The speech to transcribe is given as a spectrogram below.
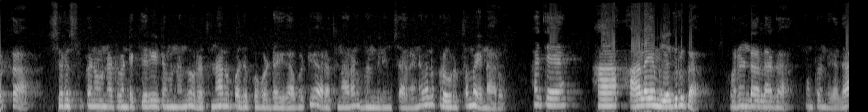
యొక్క శిరస్సు పైన ఉన్నటువంటి కిరీటం నందు రత్నాలు పొదుపబడ్డాయి కాబట్టి ఆ రత్నాలను దొంగిలించాలని వాళ్ళు ప్రవృత్తం అయినారు అయితే ఆ ఆలయం ఎదురుగా వరండా లాగా ఉంటుంది కదా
